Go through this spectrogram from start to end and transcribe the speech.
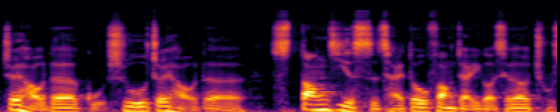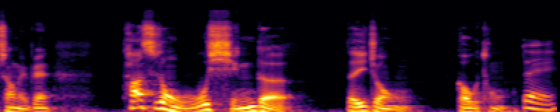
最好的古书、最好的当季的食材都放在一个小小的橱窗里边，它是一种无形的的一种沟通。对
